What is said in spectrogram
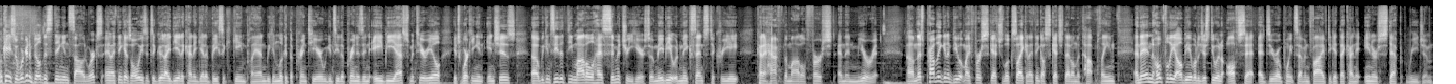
Okay, so we're going to build this thing in SolidWorks, and I think as always, it's a good idea to kind of get a basic game plan. We can look at the print here. We can see the print is in ABS material. It's working in inches. Uh, we can see that the model has symmetry here, so maybe it would make sense to create kind of half the model first and then mirror it. Um, that's probably going to be what my first sketch looks like, and I think I'll sketch that on the top plane. And then hopefully I'll be able to just do an offset at 0.75 to get that kind of inner step region.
